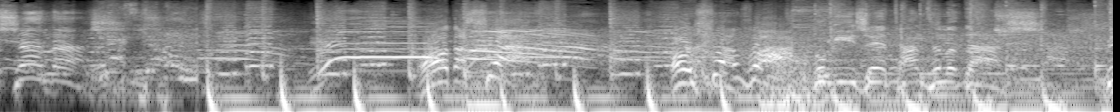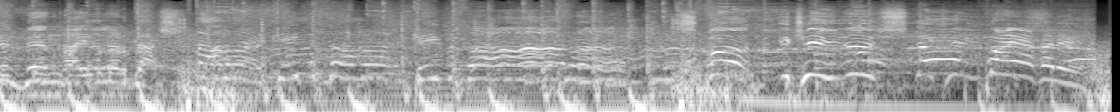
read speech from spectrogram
Xanda. O da O Xanda. Bu gece tantını daş. Bizden kaygılar daş. Keyfi sana, keyfi sana. 1, 2, 3, 4. Bayağı kalem.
